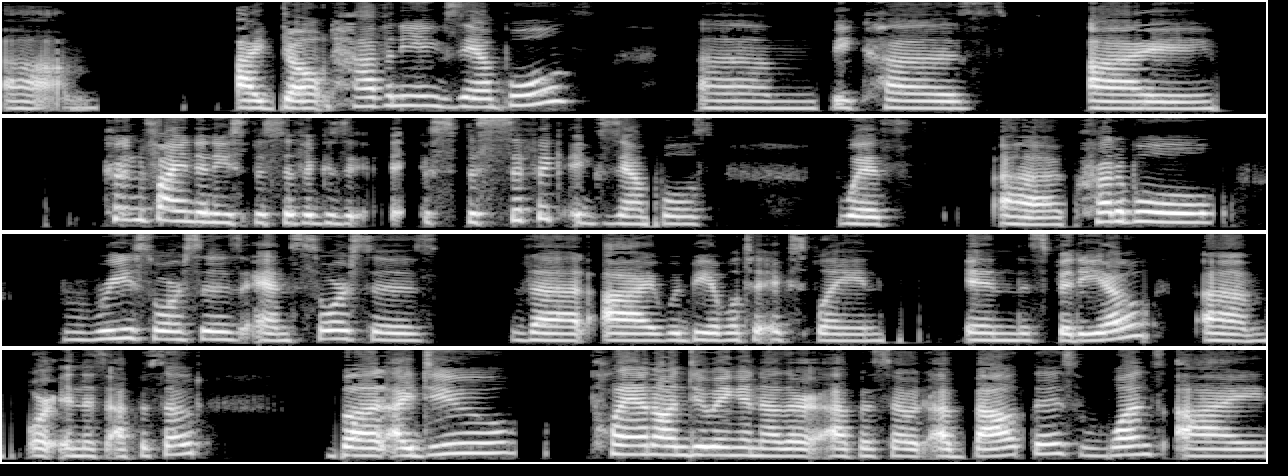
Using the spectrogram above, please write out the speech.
Um, I don't have any examples um, because I couldn't find any specific specific examples with uh, credible resources and sources that I would be able to explain in this video um, or in this episode. But I do plan on doing another episode about this once I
